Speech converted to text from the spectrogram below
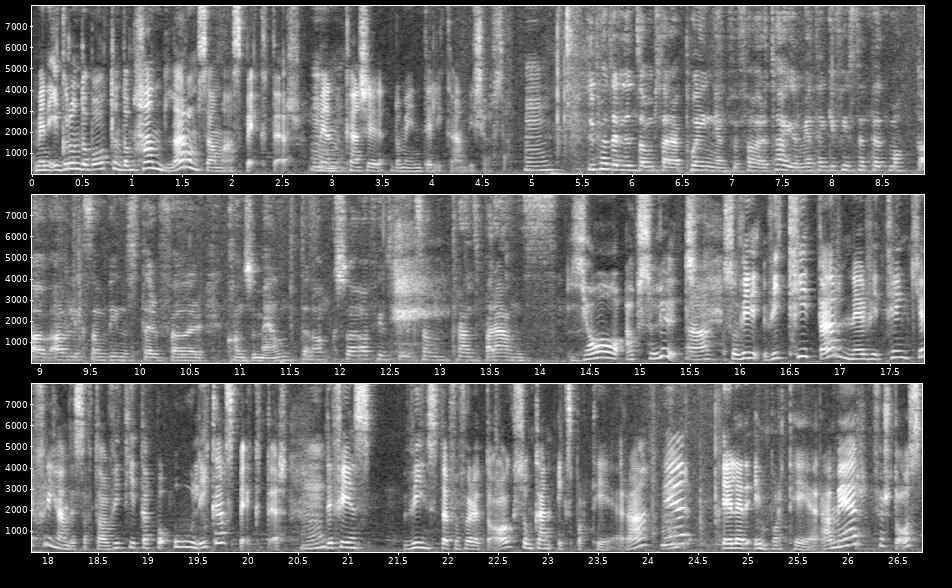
Men i grund och botten de handlar om samma aspekter, men kanske de är inte lika ambitiösa. Mm. Du pratade lite om så här, poängen för företagen, men jag tänker finns det inte ett mått av, av liksom vinster för konsumenten också? Finns det liksom transparens? Ja, absolut. Ja. Så vi, vi tittar, när vi tänker frihandelsavtal, vi tittar på olika aspekter. Det finns vinster för företag som kan exportera mer, eller importera mer förstås.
